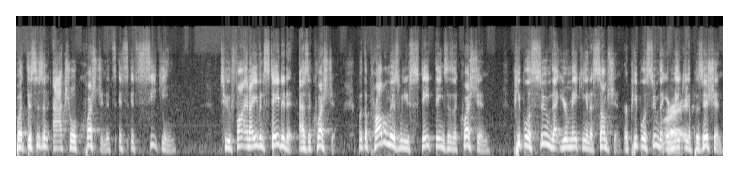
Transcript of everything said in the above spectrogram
but this is an actual question. It's it's it's seeking to find, and I even stated it as a question. But the problem is when you state things as a question, people assume that you're making an assumption or people assume that you're right. making a position.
